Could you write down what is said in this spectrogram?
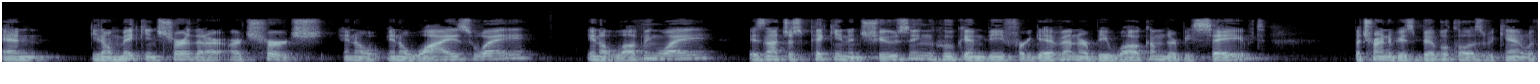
And you know, making sure that our, our church, in a in a wise way, in a loving way, is not just picking and choosing who can be forgiven or be welcomed or be saved but trying to be as biblical as we can with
